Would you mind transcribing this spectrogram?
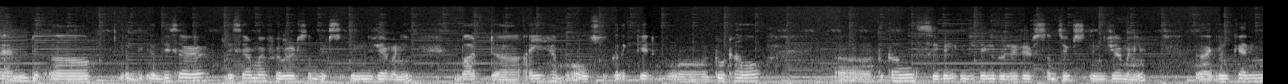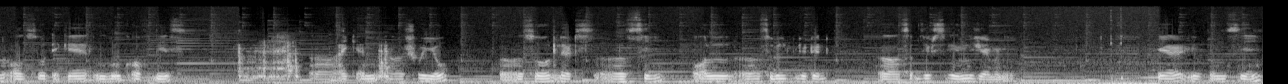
and uh, these are these are my favorite subjects in Germany. But uh, I have also collected uh, total uh, total civil engineering related subjects in Germany. Uh, you can also take a look of this. Uh, I can show you. So let's see all civil related subjects in Germany. Here you can see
